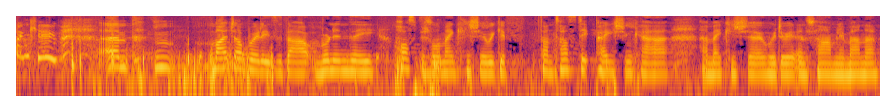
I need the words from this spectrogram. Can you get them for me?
Thank you. Um, my job really is about running the hospital, and making sure we give fantastic patient care and making sure we do it in a timely manner.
